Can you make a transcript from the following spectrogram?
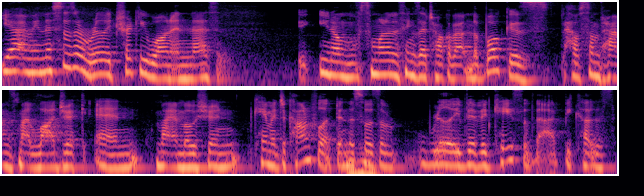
Yeah, I mean, this is a really tricky one, and that's you know, one of the things I talk about in the book is how sometimes my logic and my emotion came into conflict. And this mm-hmm. was a really vivid case of that because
